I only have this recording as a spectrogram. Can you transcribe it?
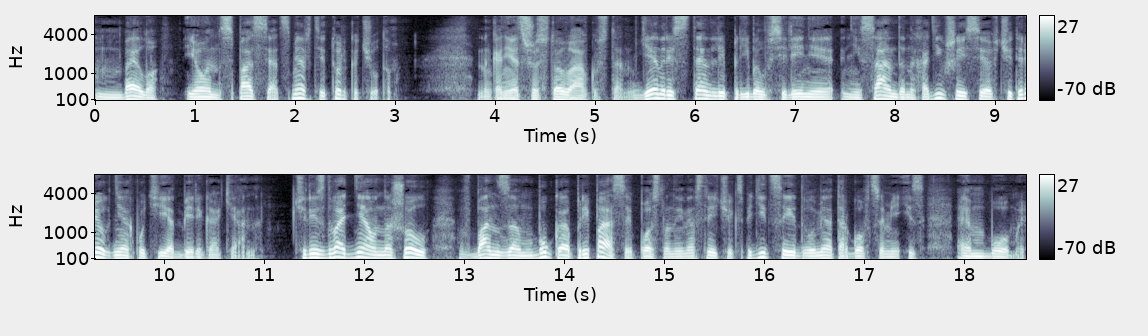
Мбело, и он спасся от смерти только чудом. Наконец, 6 августа Генри Стэнли прибыл в селение Нисанда, находившееся в четырех днях пути от берега океана. Через два дня он нашел в Банзамбука припасы, посланные навстречу экспедиции двумя торговцами из Эмбомы.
